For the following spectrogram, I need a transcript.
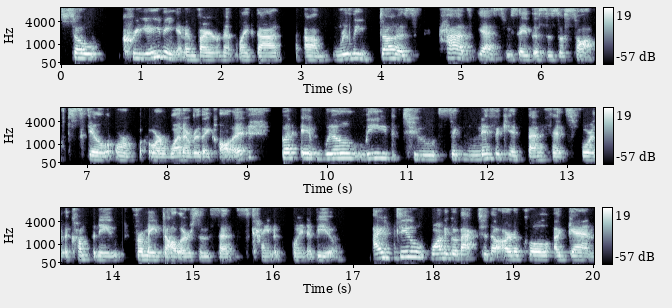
So, creating an environment like that um, really does have yes we say this is a soft skill or or whatever they call it but it will lead to significant benefits for the company from a dollars and cents kind of point of view I do want to go back to the article again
